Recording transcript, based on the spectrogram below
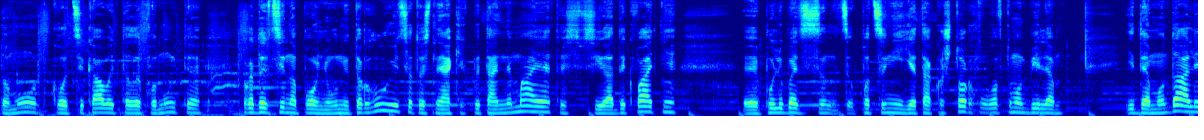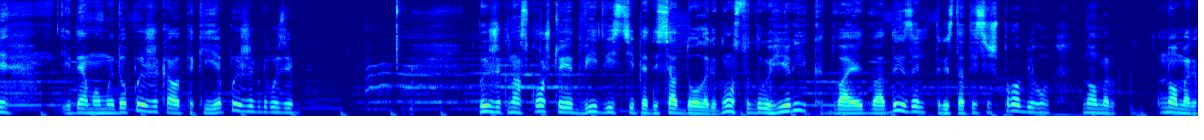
Тому, кого цікавить, телефонуйте. Продавці наповню вони торгуються, тобто ніяких питань немає, тобто всі адекватні. Е, Полюбець по ціні є також торг у автомобіля. Йдемо далі. Йдемо ми до пижика. От такий є пижик, друзі. Пижик нас коштує 2250 доларів. 92 рік, 2,2 дизель, 300 тисяч пробігу. Номер, номер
